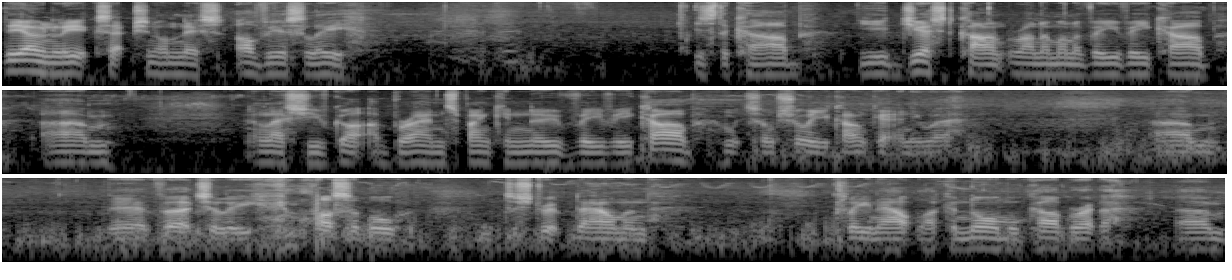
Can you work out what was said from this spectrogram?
the only exception on this obviously is the carb. You just can't run them on a VV carb um, unless you've got a brand spanking new VV carb, which I'm sure you can't get anywhere. Um, they're virtually impossible to strip down and clean out like a normal carburetor. Um,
